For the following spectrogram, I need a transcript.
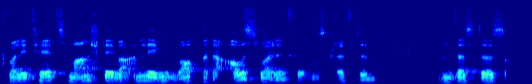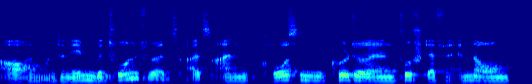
Qualitätsmaßstäbe anlegen, überhaupt bei der Auswahl der Führungskräfte. Und dass das auch im Unternehmen betont wird als einen großen kulturellen Push der Veränderung,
